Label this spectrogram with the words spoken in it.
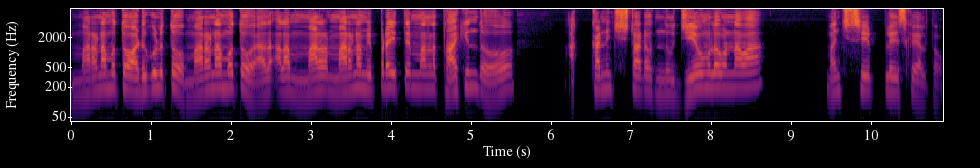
మరణముతో అడుగులతో మరణముతో అలా మర మరణం ఎప్పుడైతే మనల్ని తాకిందో అక్కడి నుంచి స్టార్ట్ అవుతుంది. నువ్వు జీవంలో ఉన్నావా? మంచి సేఫ్ ప్లేస్కి వెళ్తావు.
